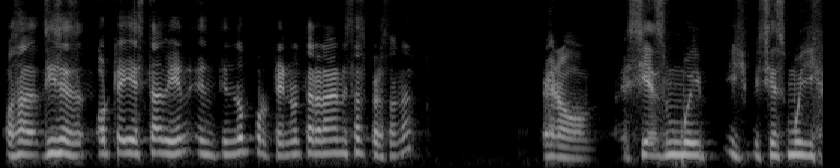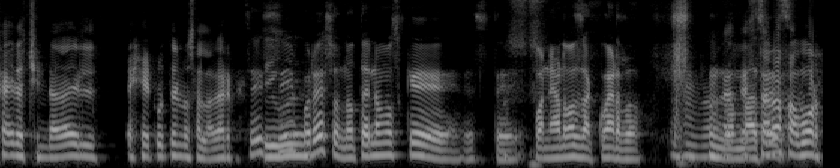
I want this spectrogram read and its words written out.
O sea, dices, ok, está bien, entiendo por qué no te agarran esas personas, pero si es muy, si es muy hija de la chingada el ejecútenlos a la verga. Sí, Sí, por eso. No tenemos que este, ponernos de acuerdo. Nomás Estar a favor.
